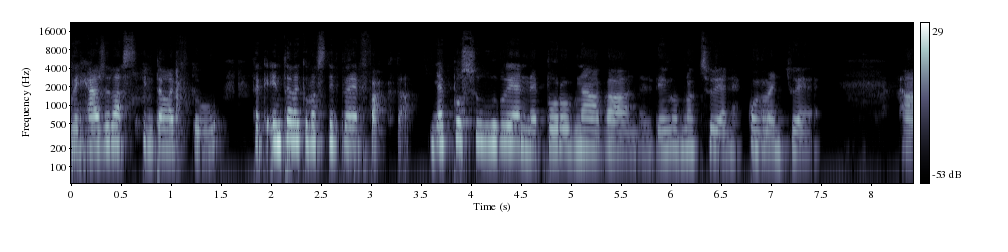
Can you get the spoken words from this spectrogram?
vycházela z intelektu, tak intelekt vlastně bere fakta. Neposiluje, neporovnává, nevyhodnocuje, nekomentuje. A,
